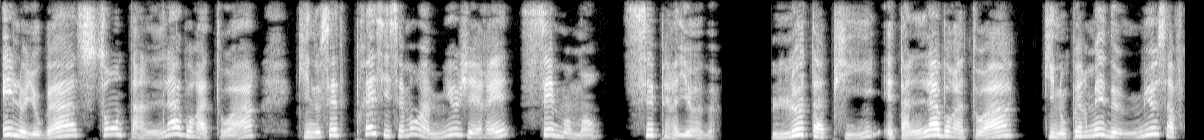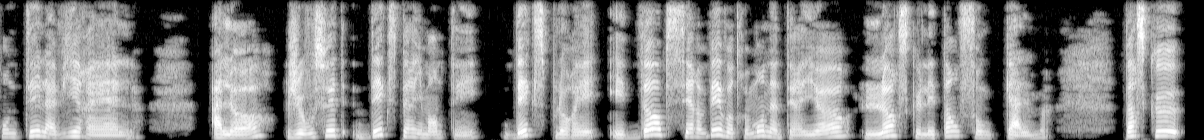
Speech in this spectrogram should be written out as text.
et le yoga sont un laboratoire qui nous aide précisément à mieux gérer ces moments, ces périodes. Le tapis est un laboratoire qui nous permet de mieux affronter la vie réelle. Alors, je vous souhaite d'expérimenter d'explorer et d'observer votre monde intérieur lorsque les temps sont calmes. Parce que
